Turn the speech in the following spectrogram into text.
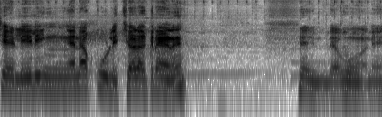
ചെളിയിൽ ഇങ്ങനെ കുളിച്ച് കിടക്കണേണ്. എന്റെ മോനെ.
